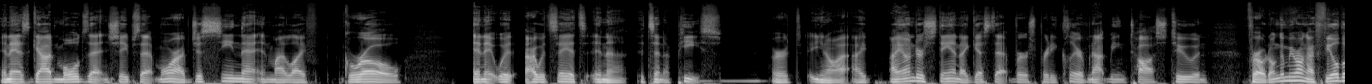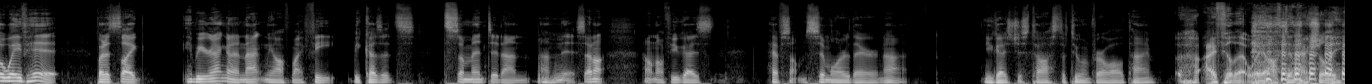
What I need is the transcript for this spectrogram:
and as God molds that and shapes that more, I've just seen that in my life grow, and it would I would say it's in a it's in a piece, or you know I I understand I guess that verse pretty clear of not being tossed to and fro. Don't get me wrong, I feel the wave hit, but it's like but you're not going to knock me off my feet because it's cemented on on this. I don't I don't know if you guys have something similar there or not. You guys just toss the to and fro all the time. I feel that way often, actually,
